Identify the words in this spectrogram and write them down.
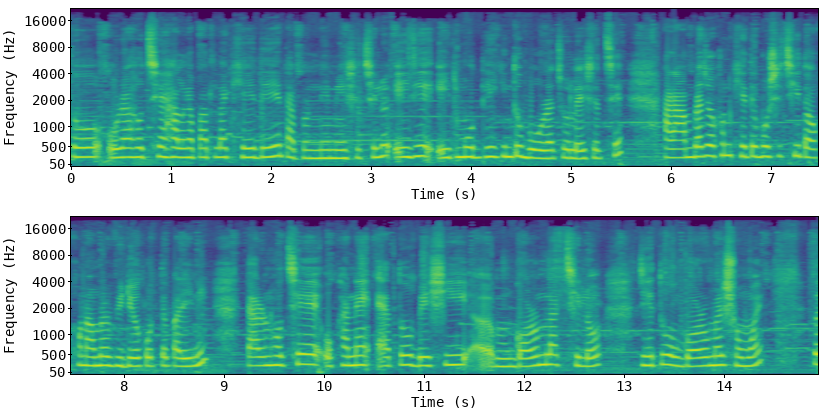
তো ওরা হচ্ছে হালকা পাতলা খেয়ে দিয়ে তারপর নেমে এসেছিল। এই যে এর মধ্যেই কিন্তু বউরা চলে এসেছে। আর আমরা যখন খেতে বসেছি তখন আমরা ভিডিও করতে পারিনি। কারণ হচ্ছে ওখানে এত বেশি গরম লাগছিল যেহেতু গরমের সময়। তো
